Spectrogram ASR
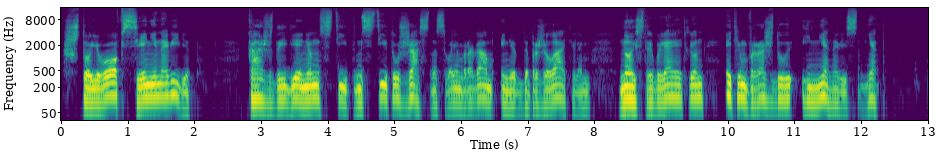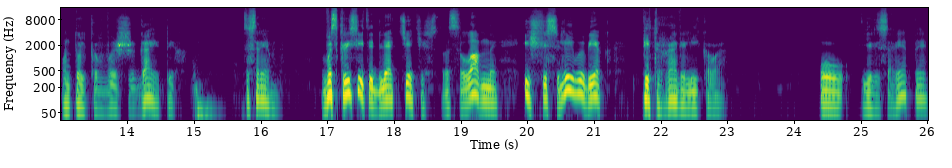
что его все ненавидят. Каждый день он мстит, мстит ужасно своим врагам и недоброжелателям, но истребляет ли он этим вражду и ненависть? Нет, он только выжигает их. Цесаревна, воскресите для Отечества славный и счастливый век Петра Великого. У Елисаветы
